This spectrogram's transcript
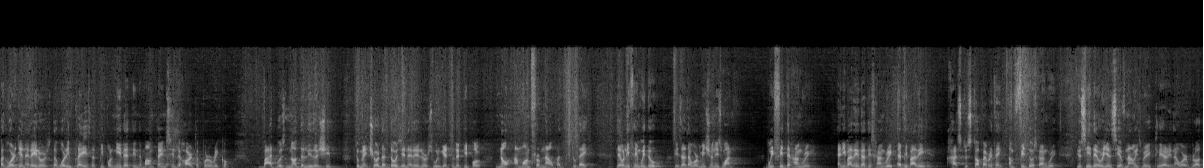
But we're generators that were in place that people needed in the mountains, in the heart of Puerto Rico. Bad was not the leadership to make sure that those generators will get to the people not a month from now, but today. The only thing we do, is that our mission is one. We feed the hungry. Anybody that is hungry, everybody has to stop everything and feed those hungry. You see, the urgency of now is very clear in our blood,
